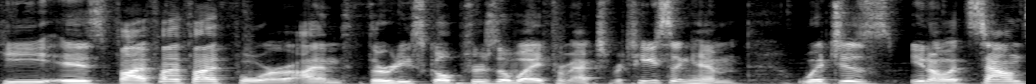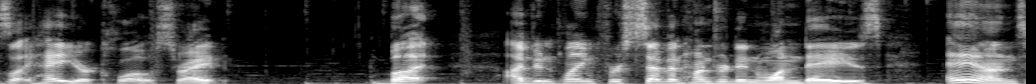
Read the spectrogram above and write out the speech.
he is 5554 I'm 30 sculptures away from expertising him which is you know it sounds like hey you're close right? But I've been playing for 701 days and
